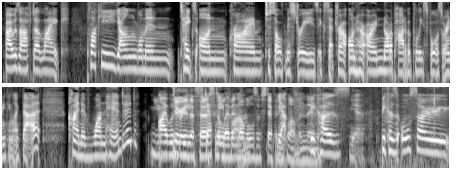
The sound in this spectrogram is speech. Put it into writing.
If I was after like plucky young woman takes on crime to solve mysteries, etc., on her own, not a part of a police force or anything like that, kind of one-handed. You I would do read the first Stephanie eleven Plum. novels of Stephanie Yeah, Plum, and then because yeah, because also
